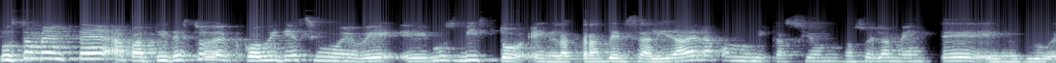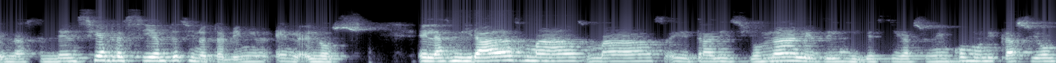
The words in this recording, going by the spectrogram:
Justamente a partir de esto del COVID-19 hemos visto en la transversalidad de la comunicación, no solamente en, las tendencias recientes, sino también en, las miradas más, más eh, tradicionales de la investigación en comunicación,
